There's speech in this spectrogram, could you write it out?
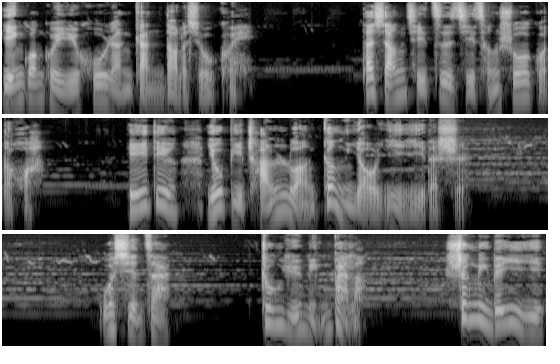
荧光桂鱼忽然感到了羞愧，他想起自己曾说过的话。一定有比产卵更有意义的事。我现在终于明白了，生命的意义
